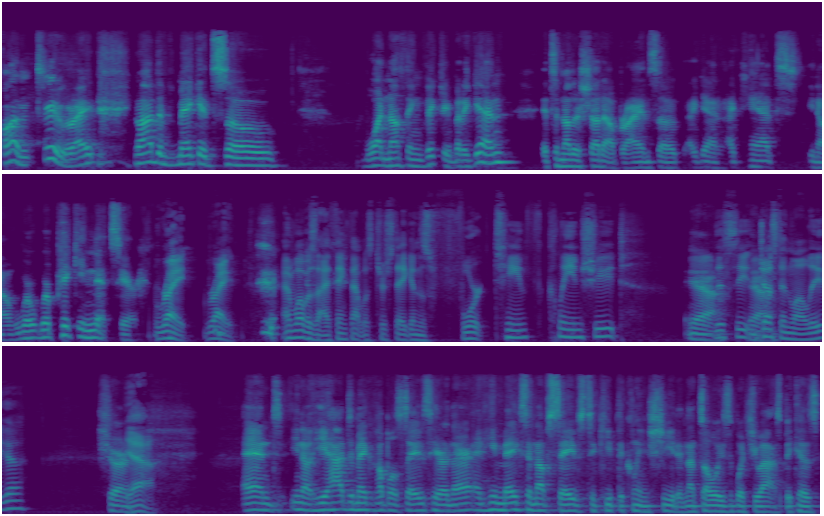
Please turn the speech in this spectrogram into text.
fun too, right? You don't have to make it so one nothing victory. But again, it's another shutout, Brien. So again, I can't. You know, we're we're picking nits here. Right, right. and what was that? I think that was Ter Stegen's 14th clean sheet Yeah, this season, yeah, just in La Liga. sure. Yeah, And you know, he had to make a couple of saves here and there, and he makes enough saves to keep the clean sheet, and that's always what you ask because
